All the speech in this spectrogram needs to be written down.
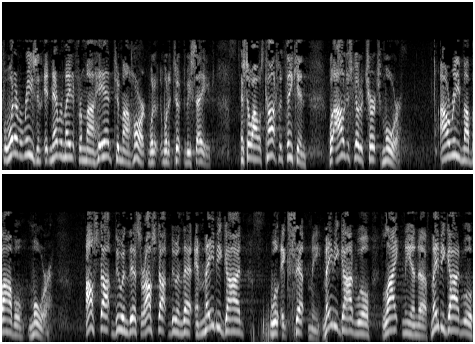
for whatever reason, it never made it from my head to my heart what it, what it took to be saved. And so I was constantly thinking, well, I'll just go to church more. I'll read my Bible more. I'll stop doing this or I'll stop doing that and maybe God will accept me. Maybe God will like me enough. Maybe God will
